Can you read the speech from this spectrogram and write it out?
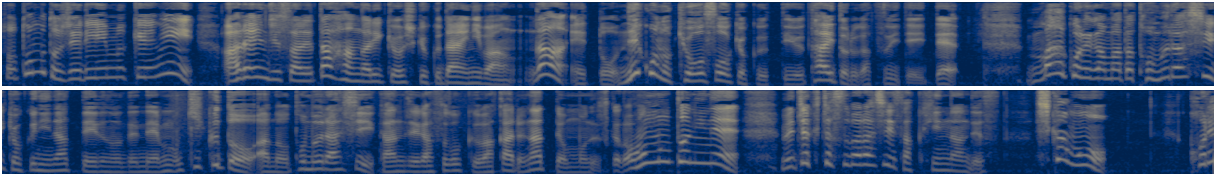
そのトムとジェリー向けにアレンジされたハンガリー教師曲第2番が、えっと、猫の競争曲っていうタイトルがついていて、まあこれがまたトムらしい曲になっているのでね、もう聞くとあのトムらしい感じがすごくわかるなって思うんですけど、本当にね、めちゃくちゃ素晴らしい作品なんです。しかも、これ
